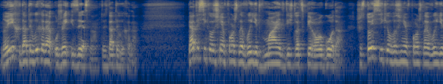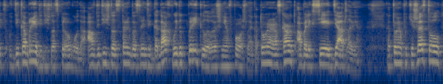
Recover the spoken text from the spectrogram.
Но их даты выхода уже известно, то есть даты выхода. Пятый сиквел «Возвращение в прошлое» выйдет в мае 2021 года. Шестой сиквел «Возвращение в прошлое» выйдет в декабре 2021 года, а в 2022-2023 годах выйдут приквелы «Возвращения в прошлое», которые расскажут об Алексее Дятлове, который путешествовал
